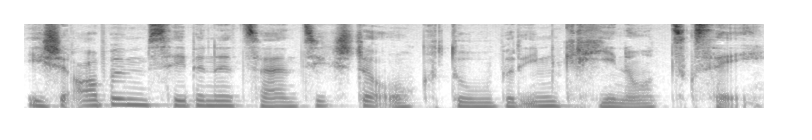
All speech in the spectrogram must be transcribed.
ist ab dem 27. Oktober im Kino zu sehen.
